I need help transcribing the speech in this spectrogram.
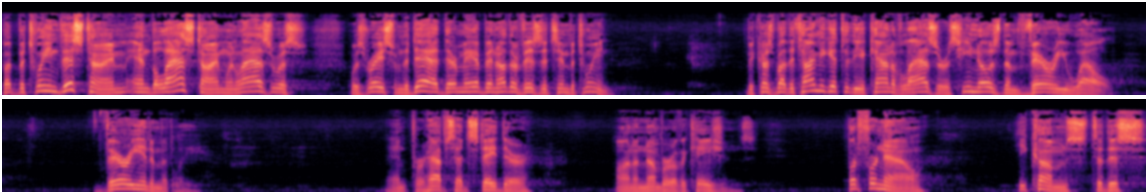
But between this time and the last time when Lazarus was raised from the dead, there may have been other visits in between. Because by the time you get to the account of Lazarus, he knows them very well, very intimately, and perhaps had stayed there on a number of occasions. But for now, he comes to this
